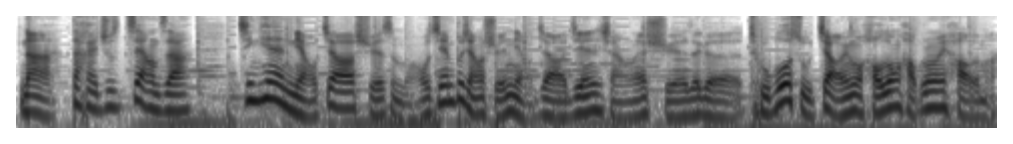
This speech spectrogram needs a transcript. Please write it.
那大概就是这样子啊。今天的鸟叫要学什么？我今天不想学鸟叫，今天想来学这个土拨鼠叫，因为我喉咙好不容易好了嘛。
